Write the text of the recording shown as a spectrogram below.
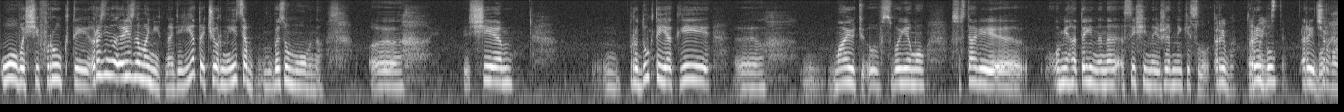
овочі, фрукти, різноманітна дієта, чорниця, безумовно. Е, ще продукти, які е, мають в своєму составі е, омега-3 ненасичені жирні кислоти. Рибу треба Рибу. їсти. Рибу Червону.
